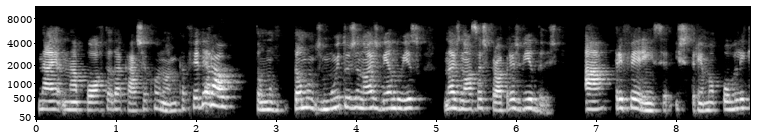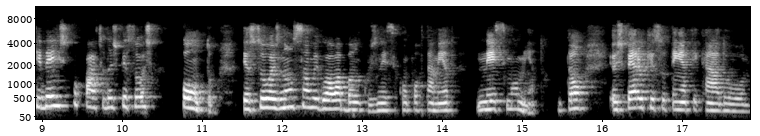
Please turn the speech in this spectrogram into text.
na, na porta da Caixa Econômica Federal. Estamos, muitos de nós vendo isso nas nossas próprias vidas há preferência extrema por liquidez por parte das pessoas, ponto. Pessoas não são igual a bancos nesse comportamento, nesse momento. Então, eu espero que isso tenha ficado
